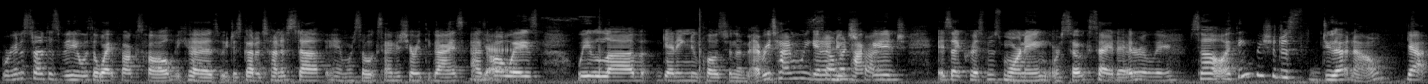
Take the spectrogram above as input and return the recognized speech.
we're gonna start this video with a White Fox haul because we just got a ton of stuff and we're so excited to share with you guys. As Yes. always, we love getting new clothes from them. Every time we get So a new much fun. package, it's like Christmas morning. We're so excited. Literally. So I think we should just do that now. Yeah.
